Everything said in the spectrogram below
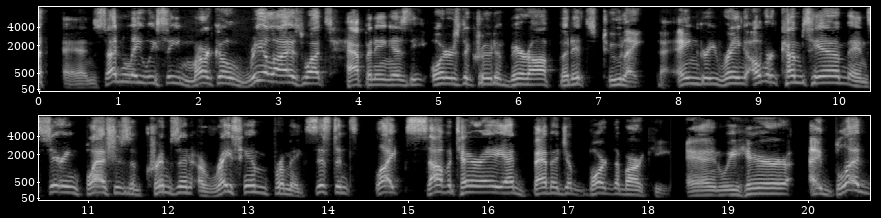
and suddenly we see Marco realize what's happening as he orders the crew to veer off, but it's too late. The angry ring overcomes him and searing flashes of crimson erase him from existence like Salvatore and Babbage aboard the Marquis. And we hear a blood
